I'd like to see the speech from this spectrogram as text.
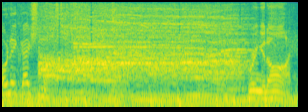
Onegai shimasu. Bring it on.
